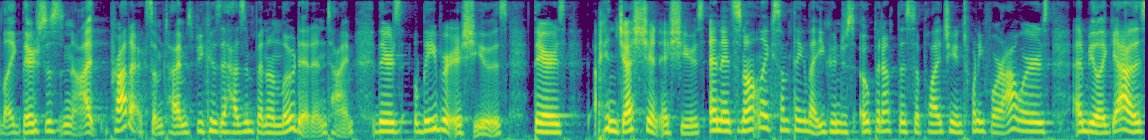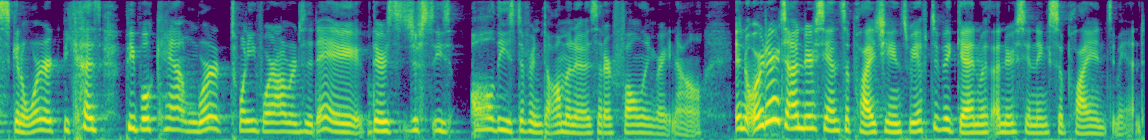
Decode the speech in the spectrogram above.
like there's just not product sometimes because it hasn't been unloaded in time. There's labor issues, there's congestion issues, and it's not like something that you can just open up the supply chain 24 hours and be like, yeah, this is going to work because people can't work 24 hours a day. There's just these all these different dominoes that are falling right now. In order to understand supply chains, we have to begin with understanding supply and demand.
